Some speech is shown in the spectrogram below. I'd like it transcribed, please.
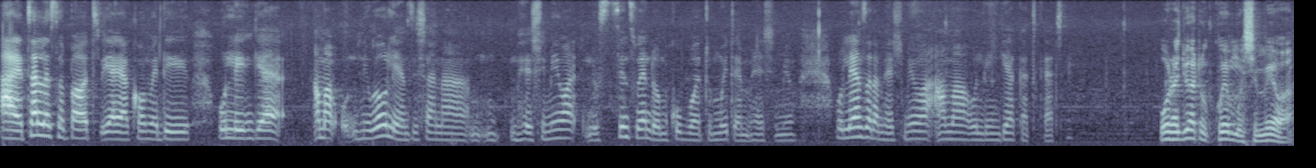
Aya, tell us about Yaya Comedy. Uliingia ama ni wewe ulianzisha na mheshimiwa since wewe ndo mkubwa tumuite mheshimiwa. Ulianza na mheshimiwa ama uliingia katikati? Unajua tu kwa mheshimiwa,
